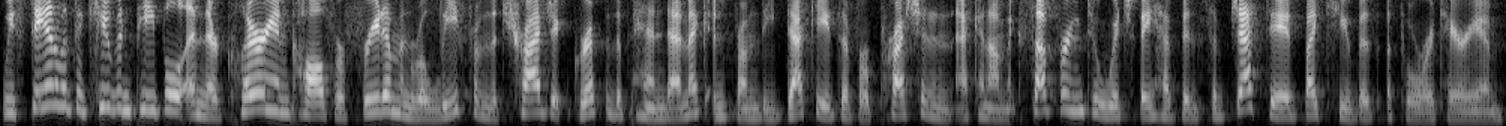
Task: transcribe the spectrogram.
We stand with the Cuban people in their clarion call for freedom and relief from the tragic grip of the pandemic and from the decades of repression and economic suffering to which they have been subjected by Cuba's authoritarian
